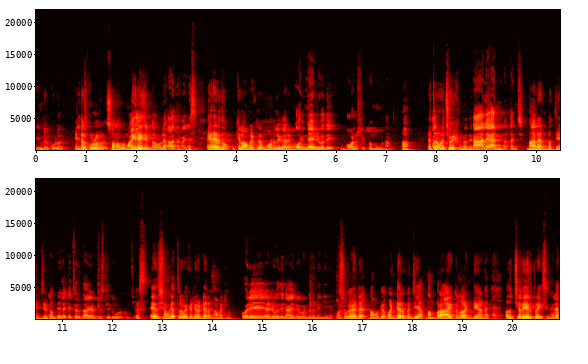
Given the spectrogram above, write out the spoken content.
ഇന്റർകൂളർ ഇന്റർകൂളർ സോ നമുക്ക് മൈലേജ് ഉണ്ടാവും അല്ലേ? ആദ്യം മൈലേജ് എങ്ങനെയായിരുന്നു കിലോമീറ്റർ മോഡൽ കാര്യങ്ങൾ ഒന്ന് എഴുപത് ഓണർഷിപ്പ് മൂന്നാണ്. ആ. എത്ര നമ്മൾ ചോദിക്കുന്നത് നാല് അൻപത്തഞ്ച്. നാല് അൻപത്തി അഞ്ച് കേട്ടോ. എന്തെങ്കിലുമൊക്കെ ചെറുതായി അഡ്ജസ്റ്റ് ചെയ്ത് കൊടുക്കും ചെയ്യും. ഏകദേശം നമുക്ക് എത്ര രൂപയ്ക്ക് വണ്ടി ഇറക്കാൻ പറ്റും? ഒരു എഴുപതിനായിരം രൂപ ഉണ്ടെന്നുണ്ടെങ്കിൽ സുഖമായിട്ട് നമുക്ക് വണ്ടി ഇറക്കം ചെയ്യാം. നമ്പർ ആയിട്ടുള്ള വണ്ടിയാണ്. അതും. ചെറിയൊരു പ്രൈസിന് അല്ലേ?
